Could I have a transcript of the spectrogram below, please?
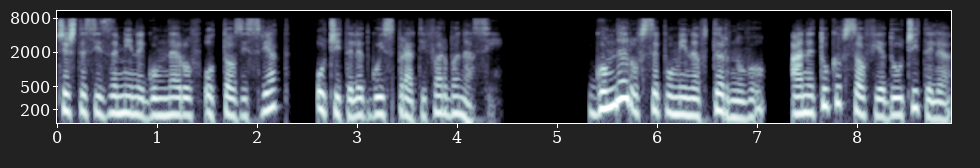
че ще си замине Гумнеров от този свят, учителят го изпрати в арбана си. Гумнеров се помина в Търново, а не тук в София до учителя,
